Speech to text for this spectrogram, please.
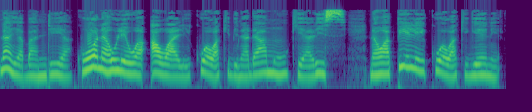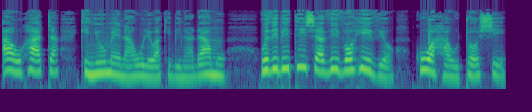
na ya bandia, kuona ule wa awali kuwa wa kibinadamu kihalisi na wa pili kuwa wa kigeni au hata kinyume na ule wa kibinadamu. huthibitisha vivyo hivyo kuwa hautoshi.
